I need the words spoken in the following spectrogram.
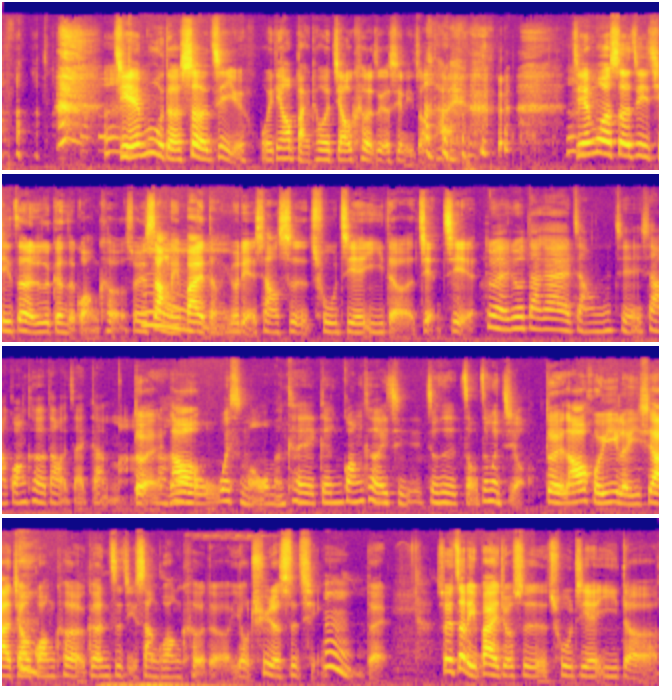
节目的设计，我一定要摆脱教课这个心理状态。节目的设计其实真的就是跟着光课，所以上礼拜等于有点像是初阶一的简介，对，就大概讲解一下光课到底在干嘛，对，然后为什么我们可以跟光课一起就是走这么久，对，然后回忆了一下教光课跟自己上光课的有趣的事情，嗯，对，所以这礼拜就是初阶一的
